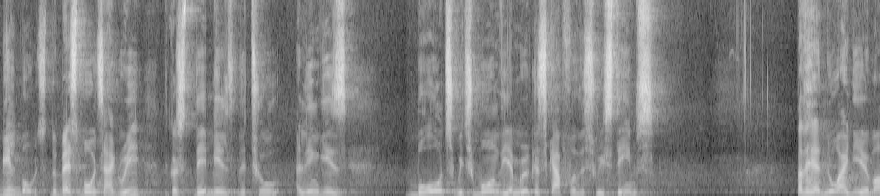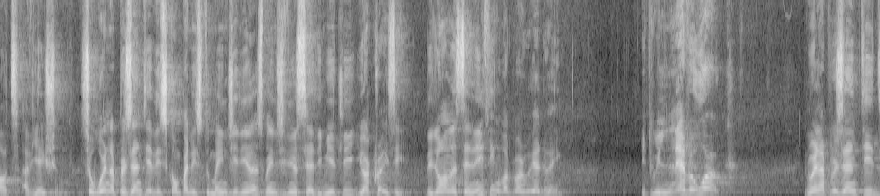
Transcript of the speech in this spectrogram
built boats. The best boats, I agree, because they built the two Alinghi's boats which won the America's Cup for the Swiss teams. But they had no idea about aviation. So when I presented these companies to my engineers, my engineers said immediately, you are crazy. They don't understand anything about what we are doing. It will never work. And when I presented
